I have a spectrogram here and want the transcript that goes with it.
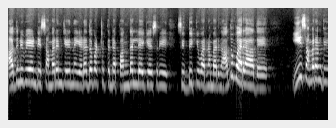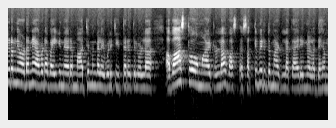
അതിനുവേണ്ടി സമരം ചെയ്യുന്ന ഇടതുപക്ഷത്തിന്റെ പന്തലിലേക്ക് ശ്രീ സിദ്ദിഖ് വരണമായിരുന്നു അത് വരാതെ ഈ സമരം തീർന്ന ഉടനെ അവിടെ വൈകുന്നേരം മാധ്യമങ്ങളെ വിളിച്ച് ഇത്തരത്തിലുള്ള അവാസ്തവമായിട്ടുള്ള വസ്- സത്യവിരുദ്ധമായിട്ടുള്ള കാര്യങ്ങൾ അദ്ദേഹം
